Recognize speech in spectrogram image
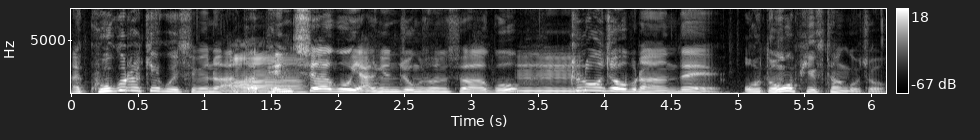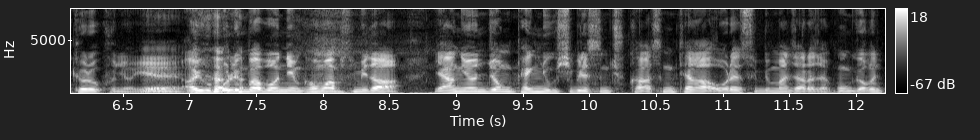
아니, 고글을 끼고 있으면은 아까 아. 벤치하고 양현종 선수하고 음, 음. 클로즈업을 하는데 어, 너무 비슷한 거죠. 그렇군요. 예. 예. 아이고 볼링바보님 고맙습니다. 양현종 161승 축하. 승태가 올해 수비만 잘하자. 공격은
